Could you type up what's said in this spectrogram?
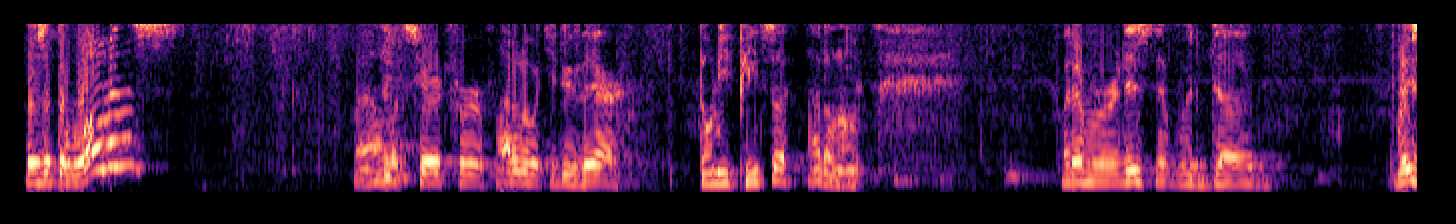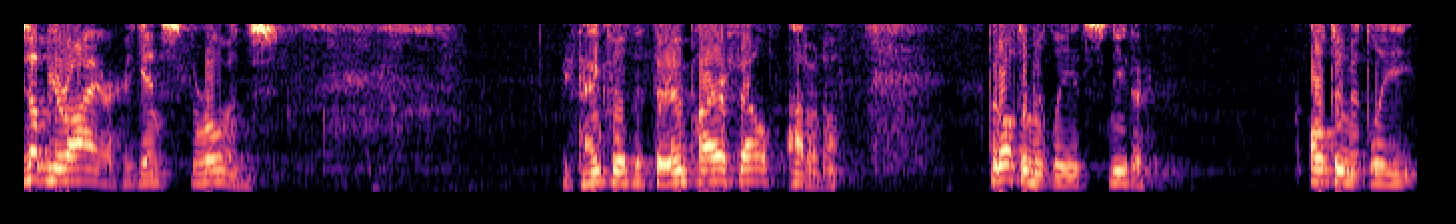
Was it the Romans? Well, let's hear it for, I don't know what you do there. Don't eat pizza? I don't know. Whatever it is that would uh, raise up your ire against the Romans. Be thankful that their empire fell? I don't know. But ultimately, it's neither. Ultimately,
